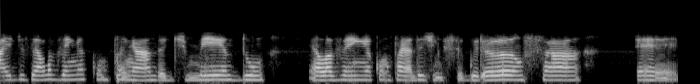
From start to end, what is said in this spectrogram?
AIDS, ela vem acompanhada de medo, ela vem acompanhada de insegurança, é,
